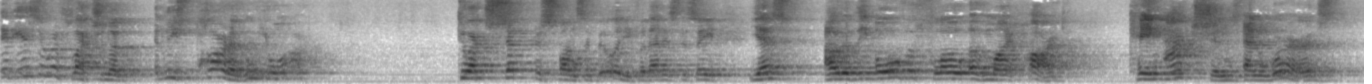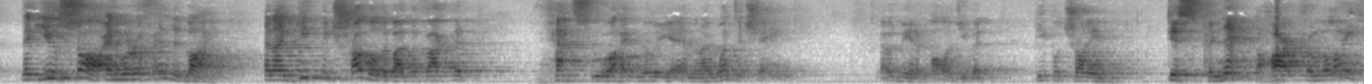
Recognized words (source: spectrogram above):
it is a reflection of at least part of who you are. To accept responsibility for that is to say, yes, out of the overflow of my heart came actions and words that you saw and were offended by. And I'm deeply troubled about the fact that that's who I really am and I want to change. That would be an apology, but people try and disconnect the heart from the life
